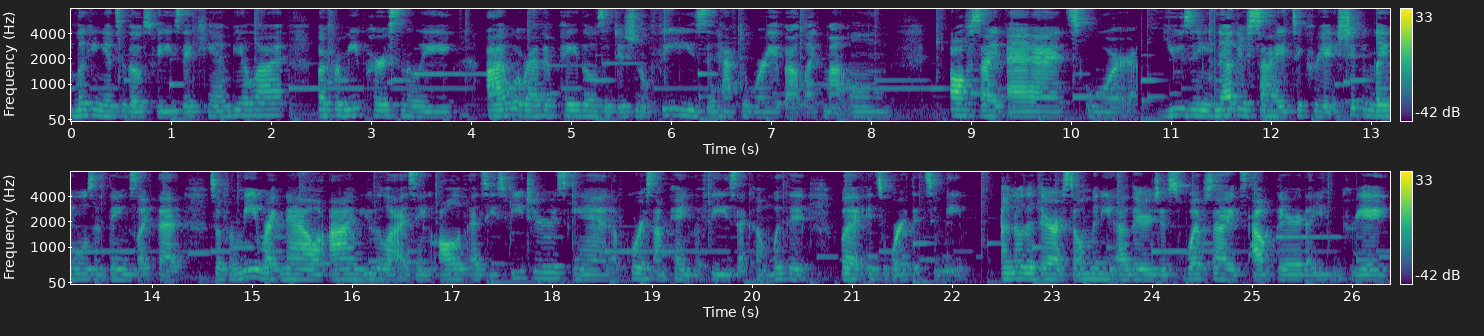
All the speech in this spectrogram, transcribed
looking into those fees, they can be a lot. But for me personally, I would rather pay those additional fees than have to worry about like my own offsite ads or using another site to create shipping labels and things like that. So for me right now, I'm utilizing all of Etsy's features and of course I'm paying the fees that come with it, but it's worth it to me. I know that there are so many other just websites out there that you can create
